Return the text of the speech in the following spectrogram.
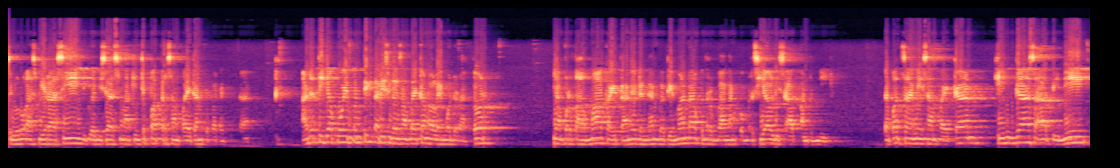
seluruh aspirasi juga bisa semakin cepat tersampaikan kepada kita. Ada tiga poin penting tadi sudah disampaikan oleh moderator. Yang pertama kaitannya dengan bagaimana penerbangan komersial di saat pandemi. Dapat saya sampaikan hingga saat ini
